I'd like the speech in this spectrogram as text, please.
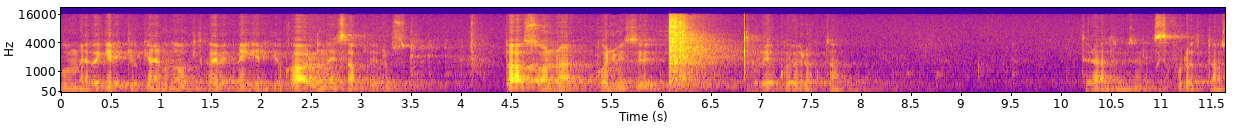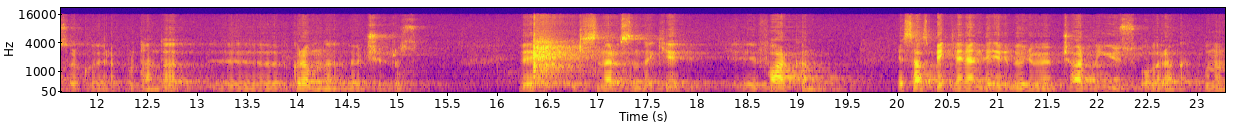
bulmaya da gerek yok yani buna vakit kaybetmeye gerek yok. Ağırlığını hesaplıyoruz. Daha sonra konimizi buraya koyarak da terazimizi sıfırladıktan sonra koyarak buradan da e, gramını ölçüyoruz. Ve ikisinin arasındaki e, farkın esas beklenen değeri bölümü çarpı 100 olarak bunun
